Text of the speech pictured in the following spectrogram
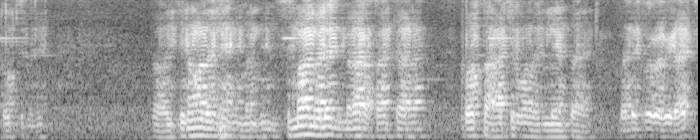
ತೋರಿಸಿದ್ದೀನಿ ಈ ಸಿನಿಮಾದಲ್ಲಿ ನಿಮ್ಮ ಸಿನಿಮಾ ಮೇಲೆ ನಿಮ್ಮೆಲ್ಲರ ಸಹಕಾರ, ಪ್ರೋತ್ಸಾಹ, ಆಶೀರ್ವಾದ ಇರಲಿ ಅಂತ ನನ್ನ ಹೆಸರು ರವಿರಾಜ್.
